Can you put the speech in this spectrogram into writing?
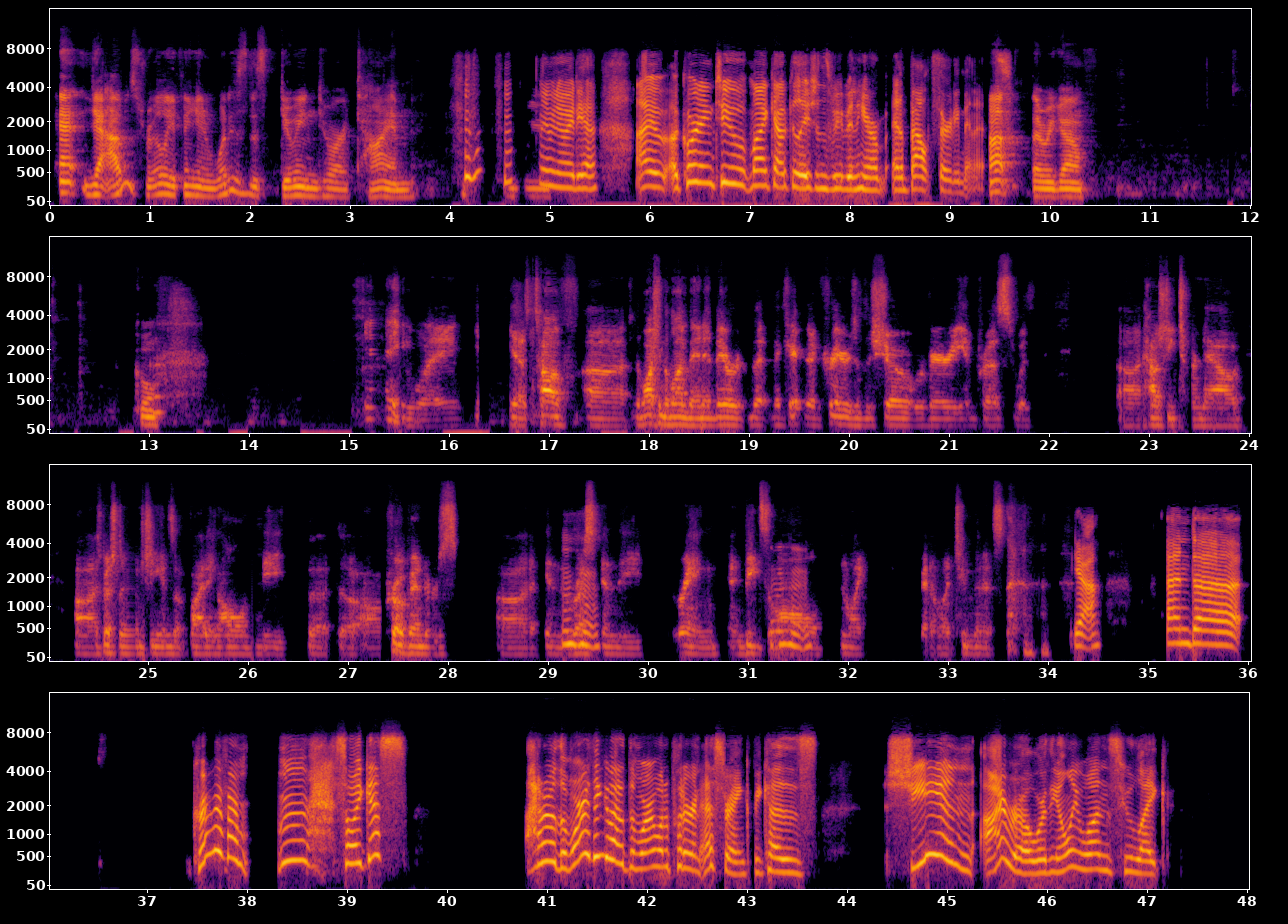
And, yeah, I was really thinking, what is this doing to our time? I have no idea. I, according to my calculations, we've been here in about 30 minutes. Ah, there we go. Cool. Anyway, yes, Toph. Uh, the Watching the Blind Bandit. They were the, the, the creators of the show were very impressed with uh, how she turned out, uh, especially when she ends up fighting all of the the, the uh, pro benders uh, in the rest in the ring and beats them Mhm. all in like in like two minutes. Yeah. And uh correct me if I'm mm, so I guess I don't know, the more I think about it, the more I want to put her in S rank because she and Iroh were the only ones who like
